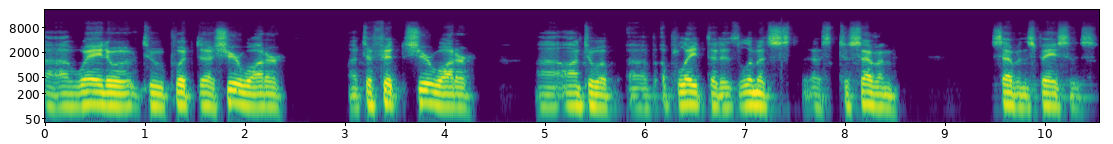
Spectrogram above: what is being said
uh, way to, to put uh, shearwater, uh, to fit shearwater uh, onto a, a, a plate that is limits uh, to seven, seven spaces.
